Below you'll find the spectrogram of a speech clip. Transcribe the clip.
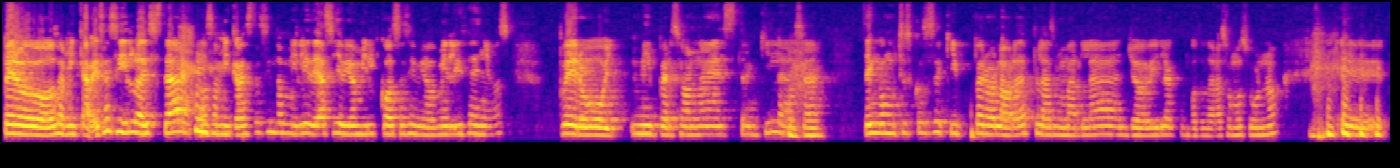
Pero, o sea, mi cabeza sí lo está, o sea, mi cabeza está haciendo mil ideas y yo veo mil cosas y veo mil diseños, pero mi persona es tranquila, o sea tengo muchas cosas aquí, pero a la hora de plasmarla, yo y la computadora somos uno. Eh,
